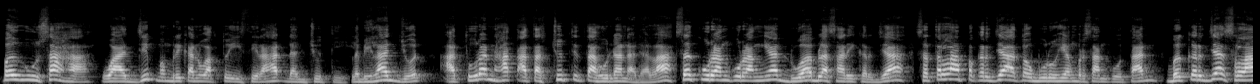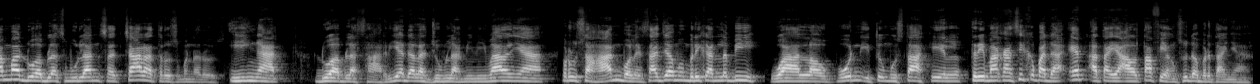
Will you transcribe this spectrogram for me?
pengusaha wajib memberikan waktu istirahat dan cuti. Lebih lanjut, aturan hak atas cuti tahunan adalah sekurang-kurangnya 12 hari kerja setelah pekerja atau buruh yang bersangkutan bekerja selama 12 bulan secara terus-menerus. Ingat, 12 hari adalah jumlah minimalnya. Perusahaan boleh saja memberikan lebih, walaupun itu mustahil. Terima kasih kepada Ed Ataya Altaf yang sudah bertanya.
